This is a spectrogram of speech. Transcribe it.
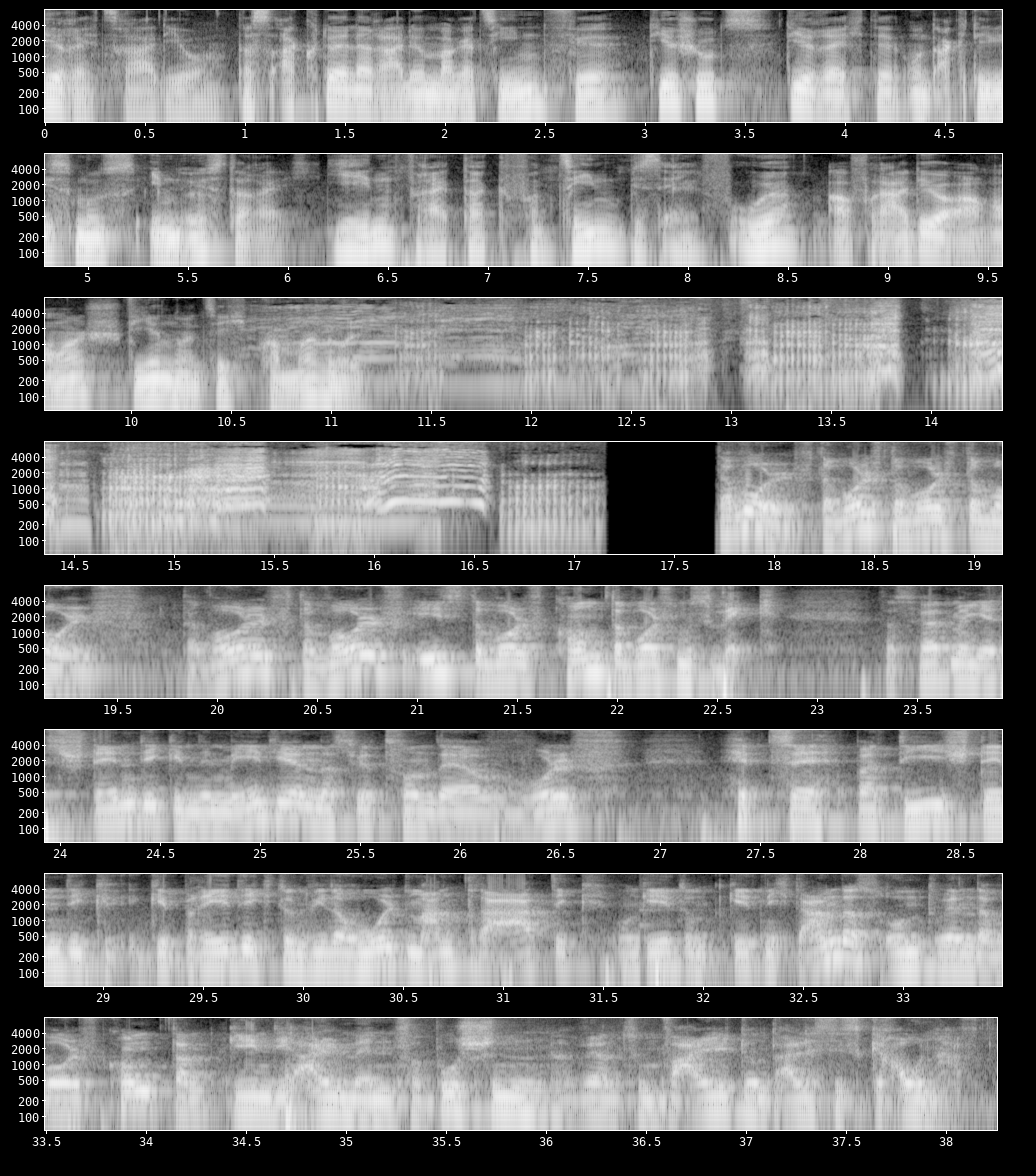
Tierrechtsradio, das aktuelle Radiomagazin für Tierschutz, Tierrechte und Aktivismus in Österreich. Jeden Freitag von 10 bis 11 Uhr auf Radio Orange 94,0. Der Wolf, der Wolf, der Wolf, der Wolf. Der Wolf, der Wolf ist, der Wolf kommt, der Wolf muss weg. Das hört man jetzt ständig in den Medien, das wird von der Wolf Hetze-Partie ständig gepredigt und wiederholt, mantraartig und geht und geht nicht anders. Und wenn der Wolf kommt, dann gehen die Almen verbuschen, werden zum Wald und alles ist grauenhaft.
